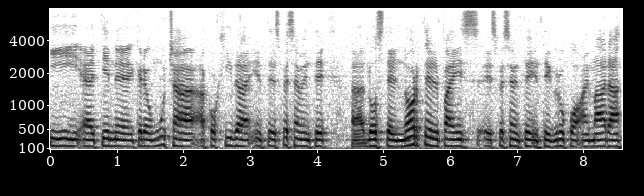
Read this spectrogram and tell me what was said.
y eh, tiene, creo, mucha acogida, entre, especialmente ah, los del norte del país, especialmente entre el grupo Aymara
